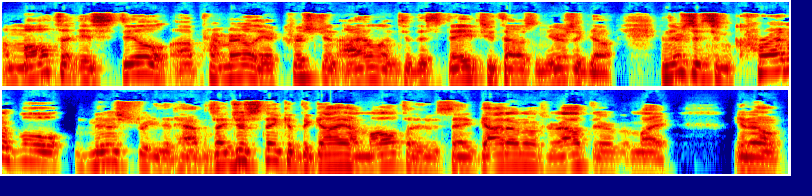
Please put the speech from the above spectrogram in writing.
Uh, Malta is still uh, primarily a Christian island to this day, 2000 years ago. And there's this incredible ministry that happens. I just think of the guy on Malta who's saying, God, I don't know if you're out there, but my, you know,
